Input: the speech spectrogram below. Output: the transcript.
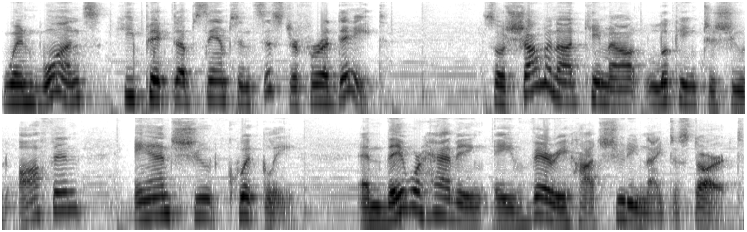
when once he picked up Sampson's sister for a date. So Chaminade came out looking to shoot often and shoot quickly, and they were having a very hot shooting night to start.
